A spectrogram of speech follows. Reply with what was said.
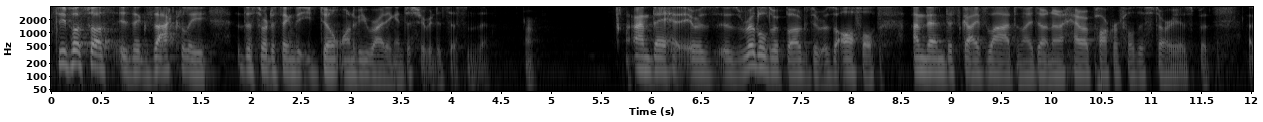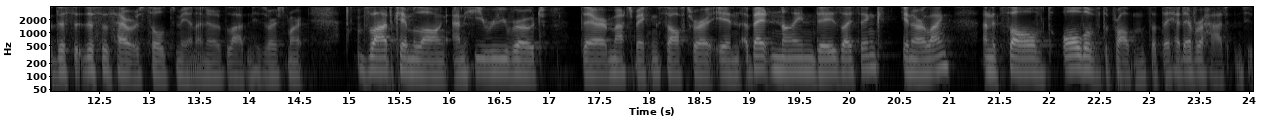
C++ is exactly the sort of thing that you don't want to be writing in distributed systems in. And they it was it was riddled with bugs. It was awful. And then this guy Vlad, and I don't know how apocryphal this story is, but this this is how it was told to me. And I know Vlad, and he's very smart. Vlad came along and he rewrote their matchmaking software in about nine days, I think, in Erlang, and it solved all of the problems that they had ever had in C++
